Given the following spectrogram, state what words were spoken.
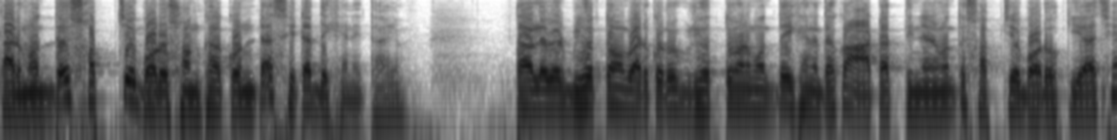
তার মধ্যে সবচেয়ে বড় সংখ্যা কোনটা? সেটা দেখে নিতে হয়। তাহলে এবার বৃহত্তম বার করব। বৃহত্তমের মধ্যে এখানে দেখো আট আর তিনের মধ্যে সবচেয়ে বড় কি আছে?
